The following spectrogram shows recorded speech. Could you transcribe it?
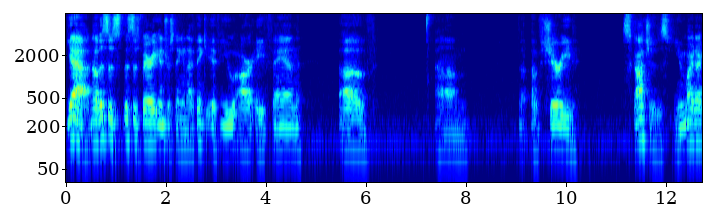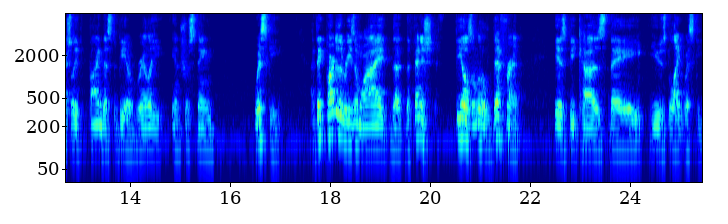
yeah, no, this is this is very interesting, and I think if you are a fan of um, of sherried scotches, you might actually find this to be a really interesting whiskey. I think part of the reason why the, the finish feels a little different is because they used light whiskey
